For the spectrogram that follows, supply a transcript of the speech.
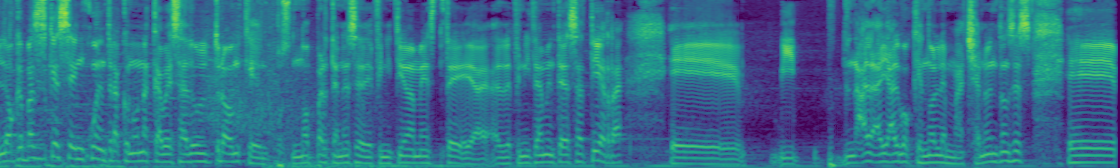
Lo que pasa es que se encuentra con una cabeza de Ultron que pues, no pertenece definitivamente a, definitivamente a esa tierra. Eh, y hay algo que no le macha, ¿no? Entonces, eh,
